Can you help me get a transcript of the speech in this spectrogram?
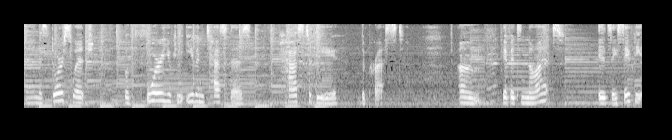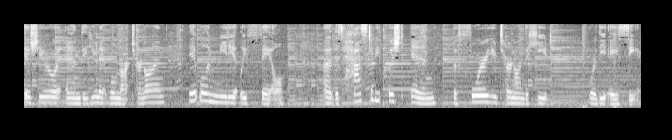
And this door switch, before you can even test this, has to be depressed. Um, if it's not, it's a safety issue and the unit will not turn on, it will immediately fail. Uh, this has to be pushed in before you turn on the heat or the AC.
